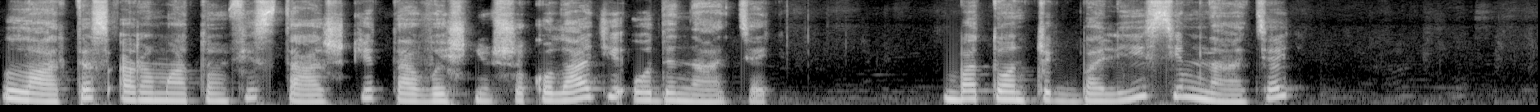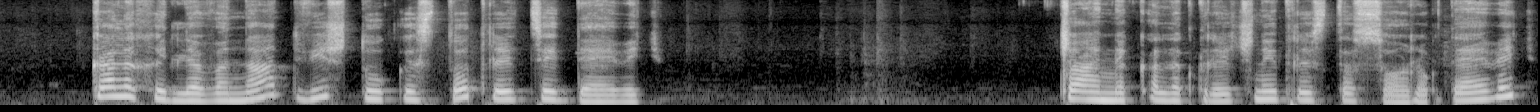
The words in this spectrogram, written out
Латте з ароматом фісташки та вишні в шоколаді 11. Батончик балі 17. Келихи для вина 2 штуки 139. Чайник електричний 349.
